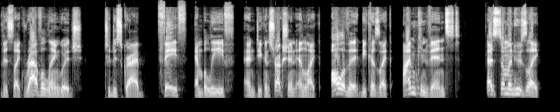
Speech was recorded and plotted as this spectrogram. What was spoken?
this like ravel language to describe faith and belief and deconstruction and like all of it because like I'm convinced as someone who's like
